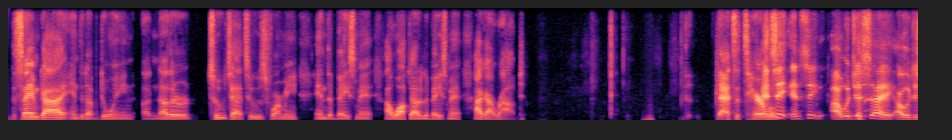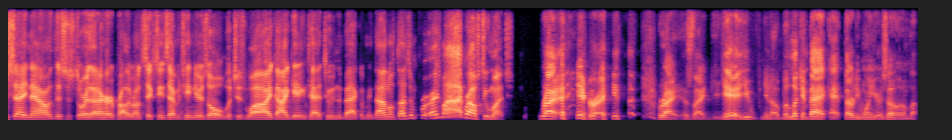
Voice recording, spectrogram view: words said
the same guy ended up doing another two tattoos for me in the basement. I walked out of the basement. I got robbed. That's a terrible. And see, and see, I would just say, I would just say now, this is a story that I heard probably around 16, 17 years old, which is why a guy getting tattooed in the back of McDonald's doesn't raise my eyebrows too much. Right, right, right. It's like, yeah, you, you know, but looking back at 31 years old, I'm like,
